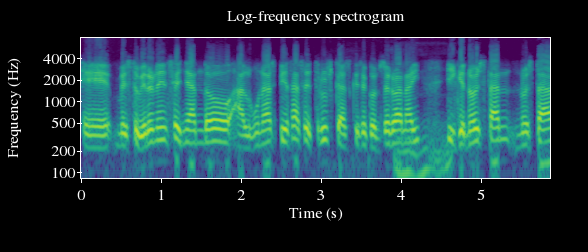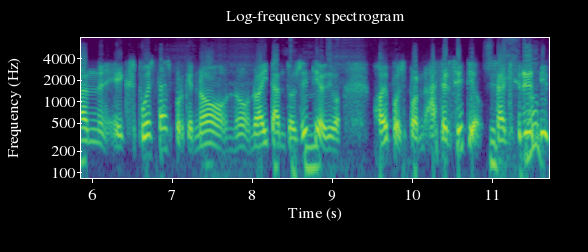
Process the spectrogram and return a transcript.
eh, me estuvieron enseñando algunas piezas etruscas que se conservan ahí mm. y que no están no están expuestas porque no no no hay tanto sitio. Y digo, joder, pues pon, hacer sitio. O sea, decir,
